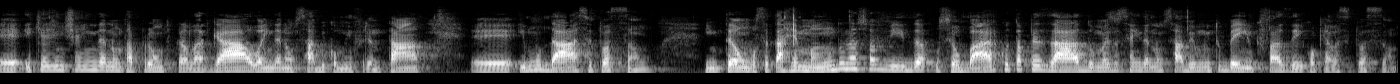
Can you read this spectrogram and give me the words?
é, e que a gente ainda não está pronto para largar ou ainda não sabe como enfrentar é, e mudar a situação. Então você está remando na sua vida, o seu barco está pesado, mas você ainda não sabe muito bem o que fazer com aquela situação.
